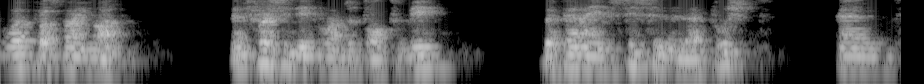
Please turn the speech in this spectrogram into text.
what was going on. And first he didn't want to talk to me, but then I insisted and I pushed. And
